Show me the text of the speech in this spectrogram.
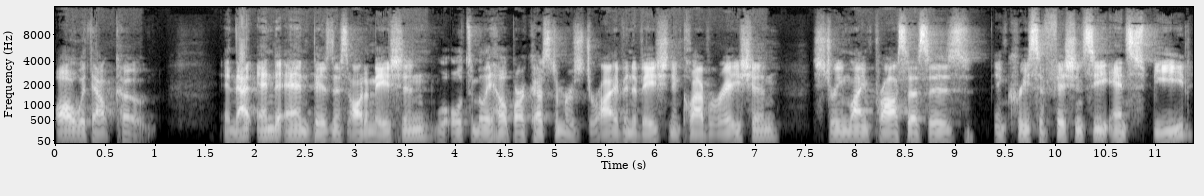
all without code. And that end to end business automation will ultimately help our customers drive innovation and collaboration, streamline processes, increase efficiency and speed,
